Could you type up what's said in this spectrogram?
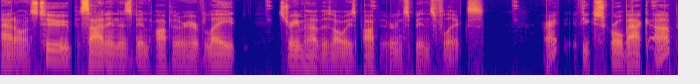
add-ons too. Poseidon has been popular here of late. Stream Hub is always popular and Spinflix. All right, if you scroll back up,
